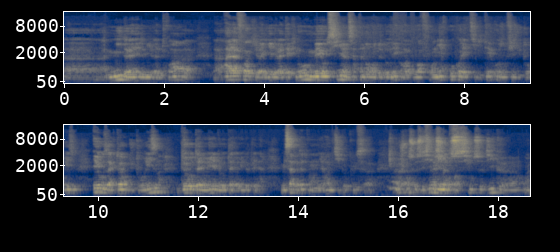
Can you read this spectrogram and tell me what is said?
euh, à mi de l'année 2023, euh, à la fois qui va lier de la techno, mais aussi un certain nombre de données qu'on va pouvoir fournir aux collectivités, aux offices du tourisme et aux acteurs du tourisme, de l'hôtellerie et de l'hôtellerie de plein air. Mais ça, peut-être qu'on en dira un petit peu plus. Euh, je pense que c'est si, si, on se dit qu'on ouais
